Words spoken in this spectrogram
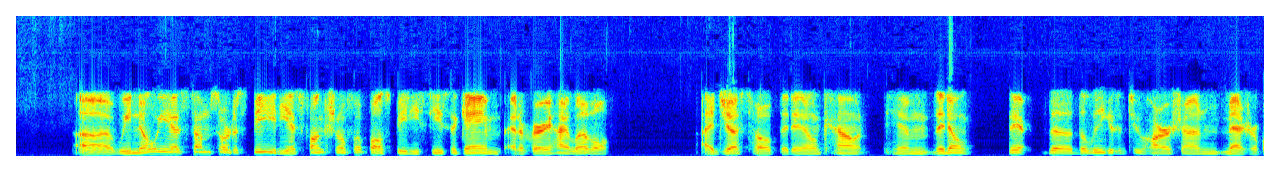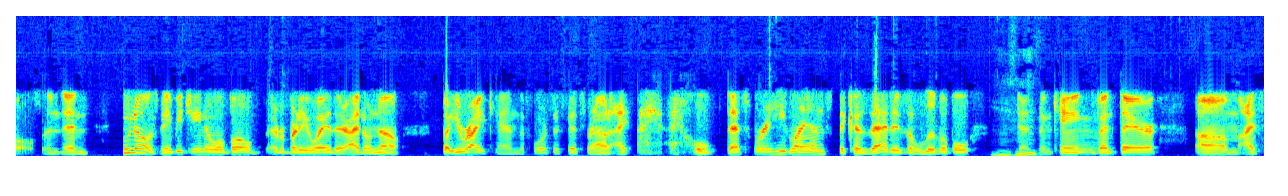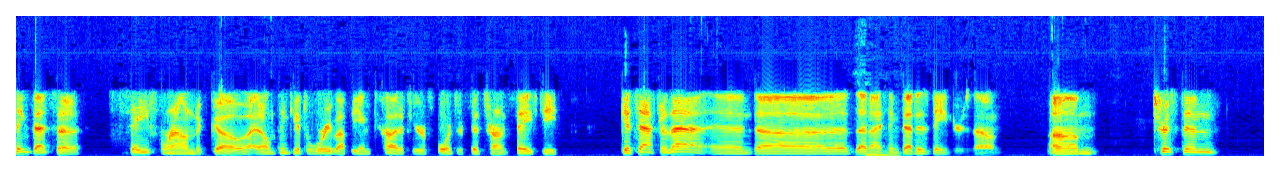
Uh, we know he has some sort of speed. He has functional football speed. He sees the game at a very high level. I just hope that they don't count him. They don't. They, The the league isn't too harsh on measurables, and and who knows? Maybe Geno will blow everybody away there. I don't know. But you're right, Ken. The fourth or fifth round, I, I, I hope that's where he lands because that is a livable. Mm-hmm. Desmond King went there. Um, I think that's a safe round to go. I don't think you have to worry about being cut if you're a fourth or fifth round safety. Gets after that, and uh, then I think that is danger zone. Um, Tristan,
